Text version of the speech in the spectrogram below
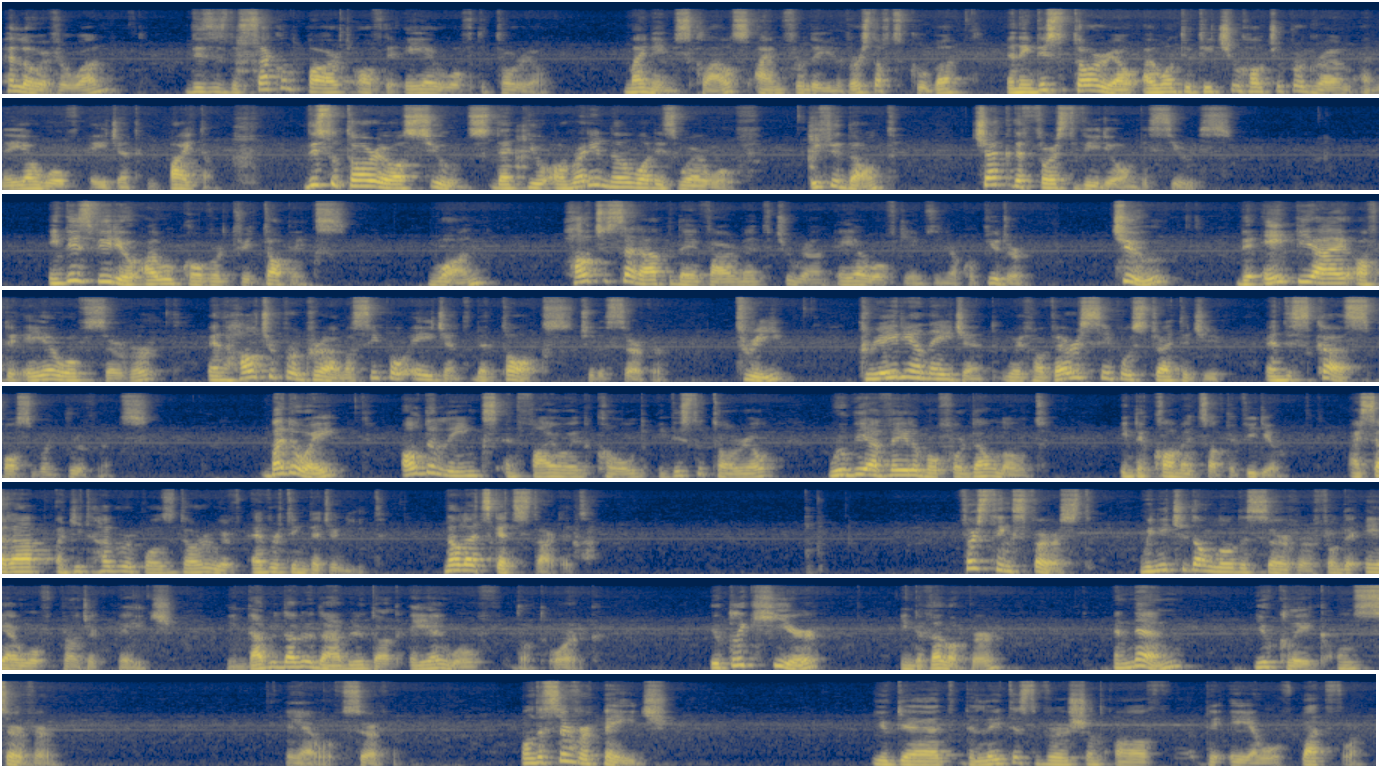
Hello everyone. This is the second part of the AI Wolf tutorial. My name is Klaus, I'm from the University of Tsukuba, and in this tutorial I want to teach you how to program an AI Wolf agent in Python. This tutorial assumes that you already know what is Werewolf. If you don't, check the first video on this series. In this video I will cover three topics. 1. How to set up the environment to run AI Wolf games in your computer. 2. The API of the AI Wolf server and how to program a simple agent that talks to the server. 3. Creating an agent with a very simple strategy and discuss possible improvements. By the way, all the links and file and code in this tutorial will be available for download in the comments of the video. I set up a GitHub repository with everything that you need. Now let's get started. First things first, we need to download the server from the AI Wolf project page in www.aiwolf.org. You click here in Developer, and then you click on Server, AI Wolf Server. On the server page, you get the latest version of the AI Wolf platform.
